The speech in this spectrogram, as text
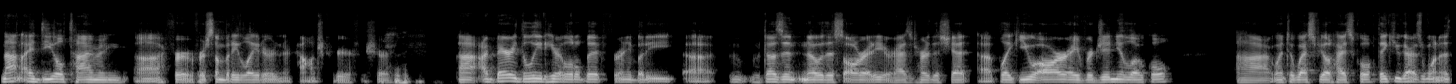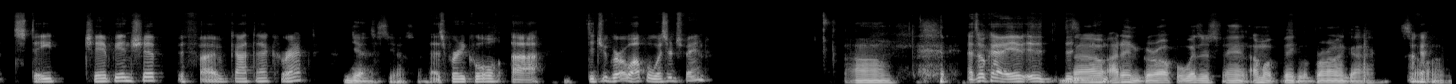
not ideal timing uh, for for somebody later in their college career for sure. Uh, I buried the lead here a little bit for anybody uh, who, who, doesn't know this already or hasn't heard this yet. Uh, Blake, you are a Virginia local. Uh, went to Westfield High School. I think you guys won a state championship, if I've got that correct. Yes, yes. Sir. That's pretty cool. Uh, did you grow up a Wizards fan? Um, that's okay. It, it, this, no, I didn't grow up a Wizards fan. I'm a big LeBron guy, so okay. um,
